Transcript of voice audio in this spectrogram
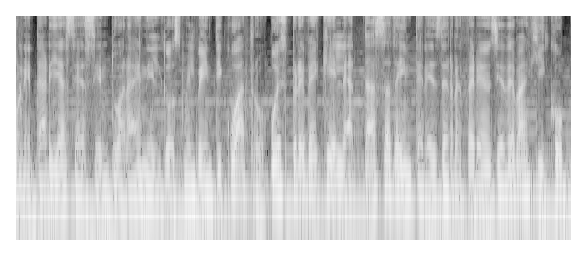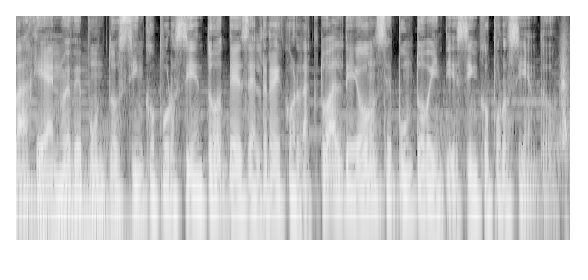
monetaria se acentuará en el 2024, pues prevé que la tasa de interés de referencia de Banjico baje a 9.5% desde el récord actual de 11.25%.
